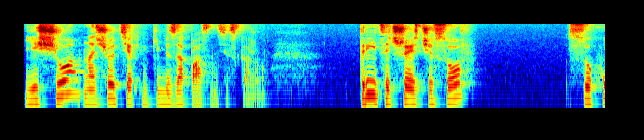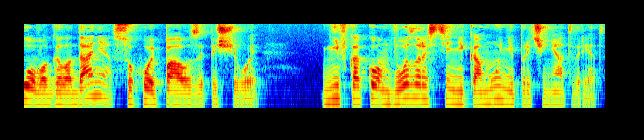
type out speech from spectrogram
Еще насчет техники безопасности скажу. 36 часов сухого голодания, сухой паузы пищевой ни в каком возрасте никому не причинят вред.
